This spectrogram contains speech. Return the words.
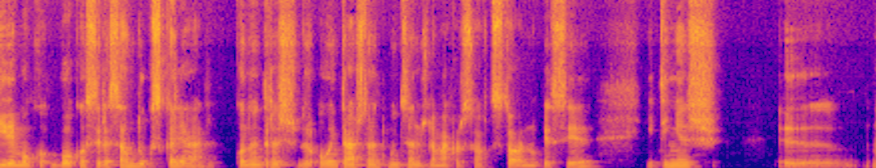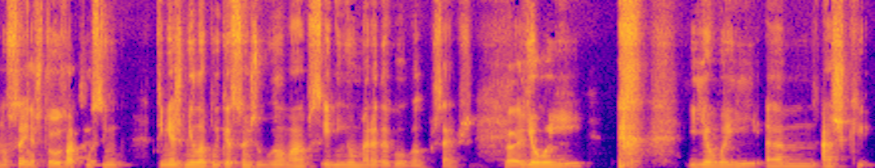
em boa consideração do que se calhar quando entras ou entraste durante muitos anos na Microsoft Store no PC e tinhas uh, não sei, tinhas tudo. 4 ou 5, tinhas mil aplicações do Google Maps e nenhuma era da Google, percebes? Pois. E eu aí e eu aí um, acho que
